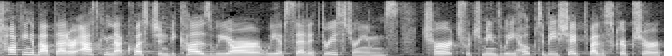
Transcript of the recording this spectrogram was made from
talking about that or asking that question because we are we have said a three streams. Church which means we hope to be shaped by the scripture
